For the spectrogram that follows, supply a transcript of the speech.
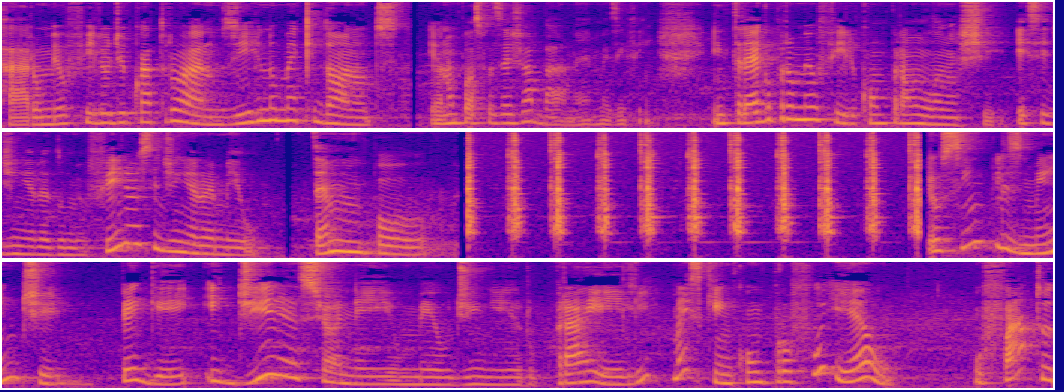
para o meu filho de 4 anos ir no McDonald's, eu não posso fazer jabá, né? Mas enfim, entrego para o meu filho comprar um lanche. Esse dinheiro é do meu filho ou esse dinheiro é meu? Tempo. Eu simplesmente peguei e direcionei o meu dinheiro para ele, mas quem comprou fui eu. O fato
